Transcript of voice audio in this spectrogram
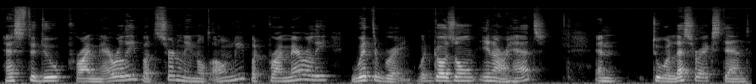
has to do primarily, but certainly not only, but primarily with the brain, what goes on in our heads, and to a lesser extent,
